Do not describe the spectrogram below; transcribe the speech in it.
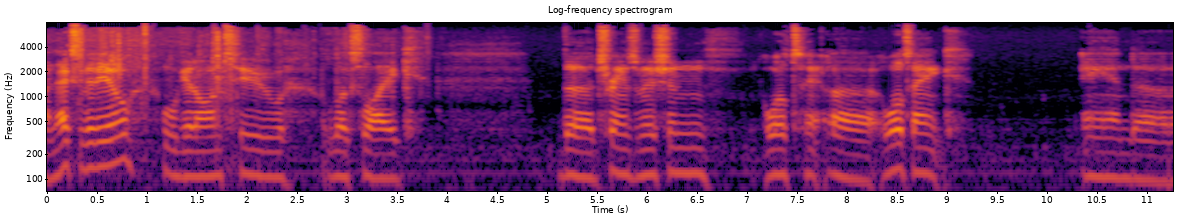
my next video, we'll get on to, looks like the transmission, oil, ta uh, oil tank, and uh,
